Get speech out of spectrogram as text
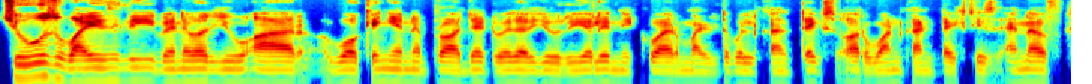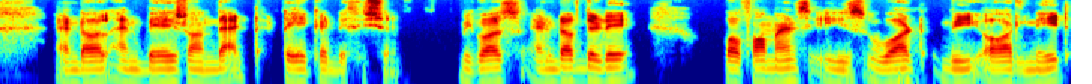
choose wisely whenever you are working in a project whether you really require multiple contexts or one context is enough and all and based on that take a decision. Because end of the day performance is what we all need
